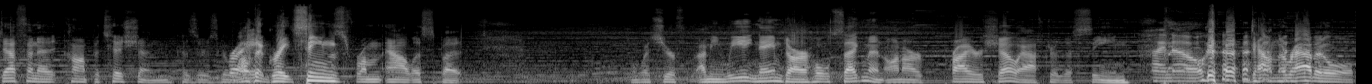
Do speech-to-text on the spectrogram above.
definite competition because there's a lot of great scenes from Alice, but what's your I mean, we named our whole segment on our prior show after this scene. I know. Down the rabbit hole.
